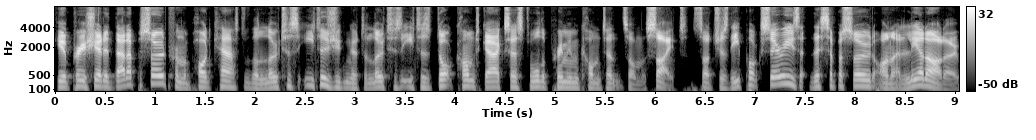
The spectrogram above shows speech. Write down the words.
If you appreciated that episode from the podcast of the Lotus Eaters, you can go to lotuseaters.com to get access to all the premium content that's on the site, such as the Epoch series, this episode on Leonardo.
